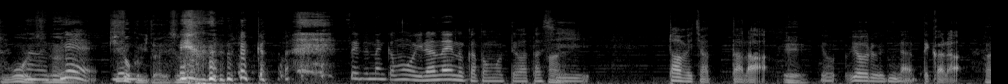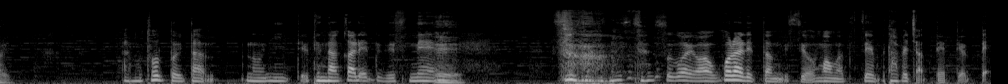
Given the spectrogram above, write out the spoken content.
すごいですね。ね貴族みたいですね。なんかそれでなんかもういらないのかと思って私、はい。食べちゃったらえよ夜になってからえはい。あの取っといたのにって言って泣かれてですね、えすごい すごい怒られたんですよ。ママ全部食べちゃってって言って。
